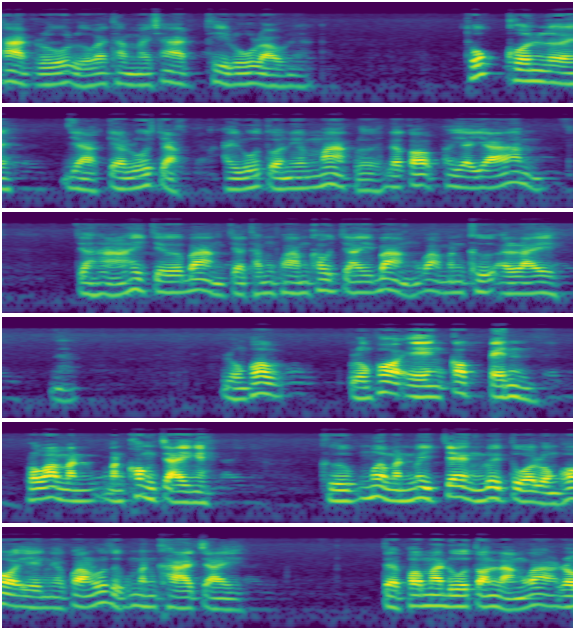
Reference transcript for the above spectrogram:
ธาตุรู้หรือว่าธรรมชาติที่รู้เราเนี่ย ทุกคนเลยอยากจะรู้จักไอ้รู้ตัวนี้มากเลย แล้วก็พยายามจะหาให้เจอบ้าง จะทำความเข้าใจบ้างว่ามันคืออะไรนะหลวงพ่อหลวงพ่อเองก็เป็น เพราะว่ามันมันคล่องใจไง คือเมื่อมันไม่แจ้งด้วยตัวหลวงพ่อเองเนี่ยความรู้สึกว่ามันคาใจ แต่พอมาดูตอนหลังว่าเรา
